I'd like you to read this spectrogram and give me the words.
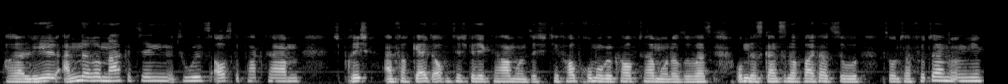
parallel andere Marketing-Tools ausgepackt haben, sprich einfach Geld auf den Tisch gelegt haben und sich TV-Promo gekauft haben oder sowas, um das Ganze noch weiter zu, zu unterfüttern irgendwie.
